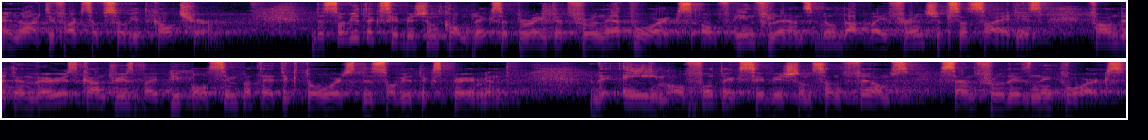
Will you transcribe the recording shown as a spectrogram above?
and artifacts of Soviet culture. The Soviet exhibition complex operated through networks of influence built up by friendship societies founded in various countries by people sympathetic towards the Soviet experiment. The aim of photo exhibitions and films sent through these networks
